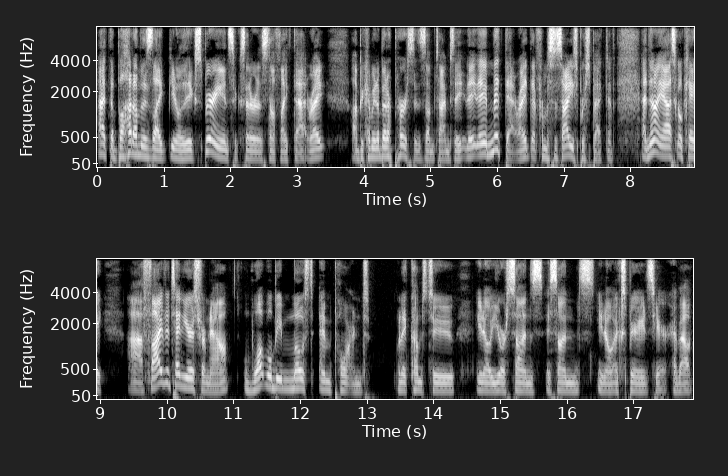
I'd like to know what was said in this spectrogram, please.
At the bottom is like, you know, the experience, et cetera, and stuff like that, right? Uh, becoming a better person sometimes. They, they, they admit that, right? That from a society's perspective. And then I ask, okay, uh, five to 10 years from now, what will be most important when it comes to you know your son's his son's you know experience here about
